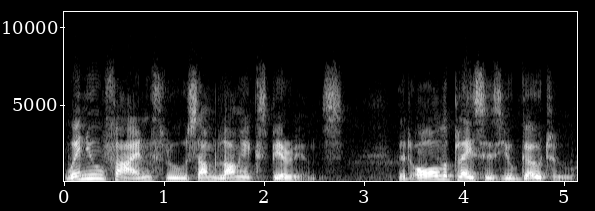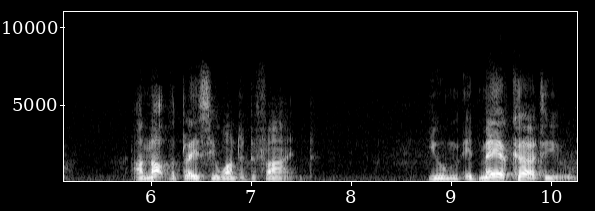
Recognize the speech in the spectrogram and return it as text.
when you find through some long experience that all the places you go to are not the place you wanted to find, you, it may occur to you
